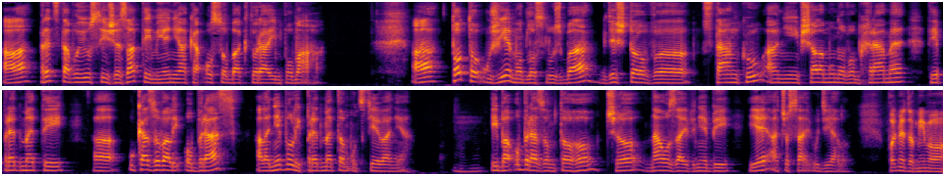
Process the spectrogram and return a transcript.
a predstavujú si, že za tým je nejaká osoba, ktorá im pomáha. A toto už je modloslužba, kdežto v stánku ani v Šalamúnovom chráme tie predmety ukazovali obraz, ale neboli predmetom uctievania. Mm-hmm. Iba obrazom toho, čo naozaj v nebi je a čo sa aj udialo. Poďme do mimo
